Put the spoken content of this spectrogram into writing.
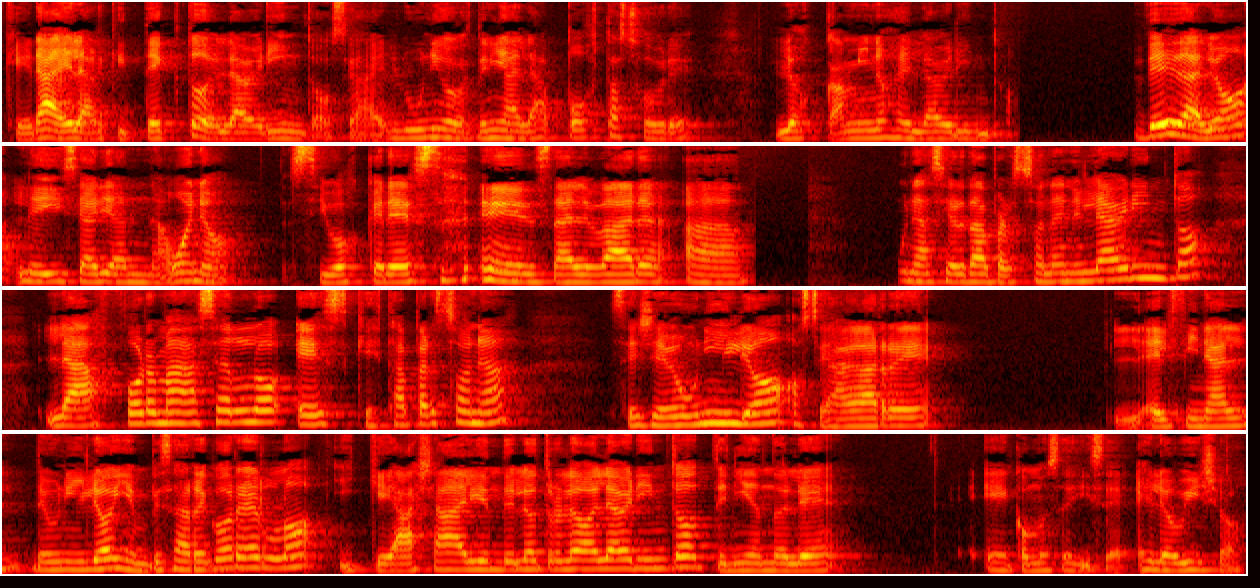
que era el arquitecto del laberinto, o sea, el único que tenía la posta sobre los caminos del laberinto. Dédalo le dice a Ariadna, bueno, si vos querés eh, salvar a una cierta persona en el laberinto, la forma de hacerlo es que esta persona se lleve un hilo, o sea, agarre el final de un hilo y empieza a recorrerlo y que haya alguien del otro lado del laberinto teniéndole, eh, ¿cómo se dice?, el ovillo.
